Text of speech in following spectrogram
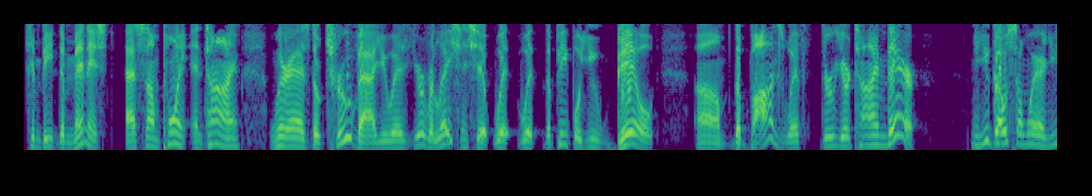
can be diminished at some point in time whereas the true value is your relationship with with the people you build um, the bonds with through your time there I mean, you go somewhere and you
